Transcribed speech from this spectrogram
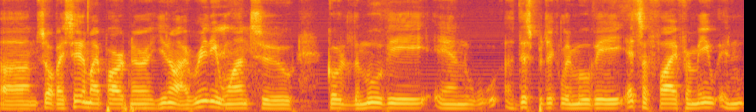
Um, so if I say to my partner, you know, I really want to go to the movie, and w- uh, this particular movie, it's a five for me, and,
